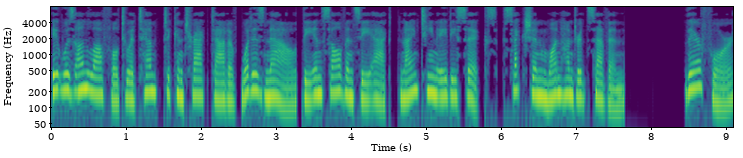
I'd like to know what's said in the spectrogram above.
It was unlawful to attempt to contract out of what is now the Insolvency Act, 1986, Section 107. Therefore,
